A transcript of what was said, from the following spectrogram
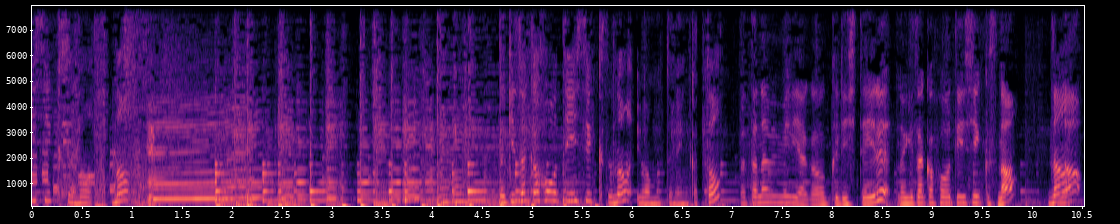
46の「の」乃木坂46の岩本蓮香と渡辺美里也がお送りしている乃木坂46の「の」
